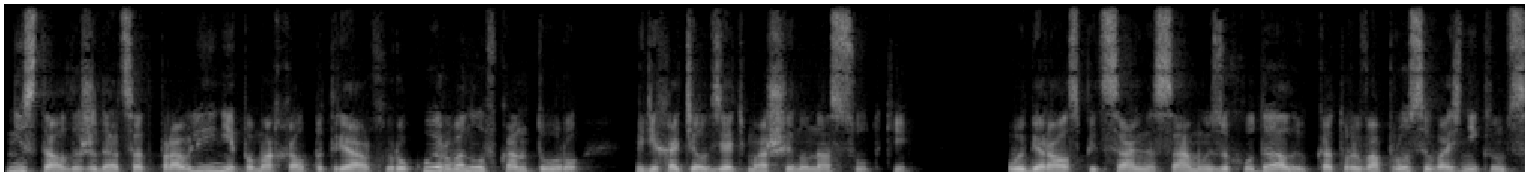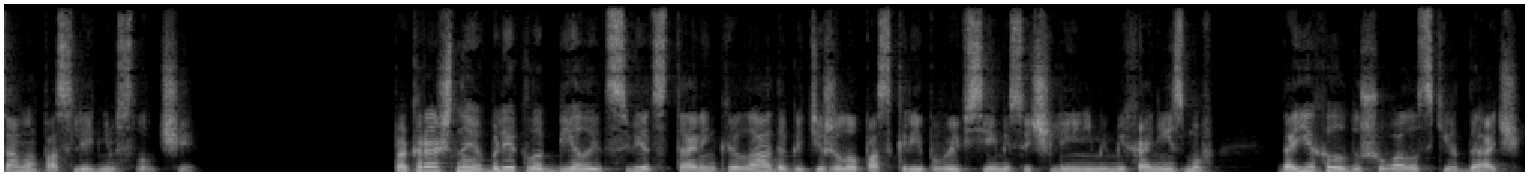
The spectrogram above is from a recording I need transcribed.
Не стал дожидаться отправления, помахал патриарху рукой и рванул в контору, где хотел взять машину на сутки. Выбирал специально самую захудалую, в которой вопросы возникнут в самом последнем случае. Покрашенная в блекло-белый цвет старенькая «Ладога», тяжело поскрипывая всеми сочленениями механизмов, доехала до Шуваловских дач,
